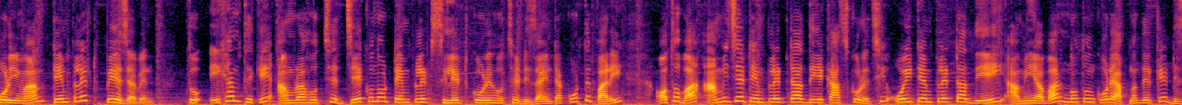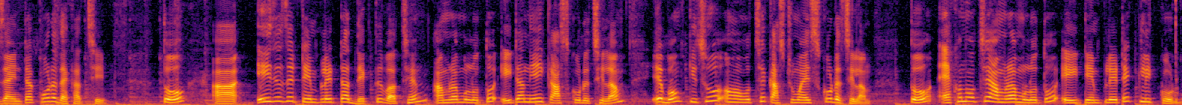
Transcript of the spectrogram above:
পরিমাণ টেমপ্লেট পেয়ে যাবেন। তো এখান থেকে আমরা হচ্ছে যে কোনো টেমপ্লেট সিলেক্ট করে হচ্ছে ডিজাইনটা করতে পারি, অথবা আমি যে টেমপ্লেটটা দিয়ে কাজ করেছি, ওই টেমপ্লেটটা দিয়েই আমি আবার নতুন করে আপনাদেরকে ডিজাইনটা করে দেখাচ্ছি। তো এই যে যে টেমপ্লেটটা দেখতে পাচ্ছেন, আমরা মূলত এইটা নিয়েই কাজ করেছিলাম এবং কিছু হচ্ছে কাস্টমাইজ করেছিলাম। তো, এখন হচ্ছে আমরা মূলত এই টেমপ্লেটে ক্লিক করব।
